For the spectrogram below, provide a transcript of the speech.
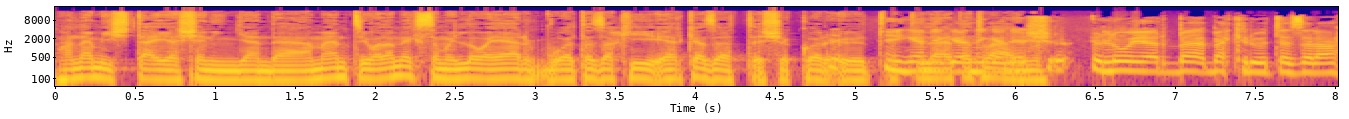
ha nem is teljesen ingyen, de elment. Jól emlékszem, hogy Lawyer volt az, aki érkezett, és akkor őt Igen, igen, igen, és Lawyer be, bekerült ezzel a,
